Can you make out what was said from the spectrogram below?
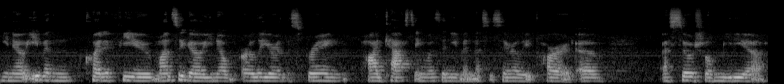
you know even quite a few months ago, you know, earlier in the spring, podcasting wasn't even necessarily part of a social media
